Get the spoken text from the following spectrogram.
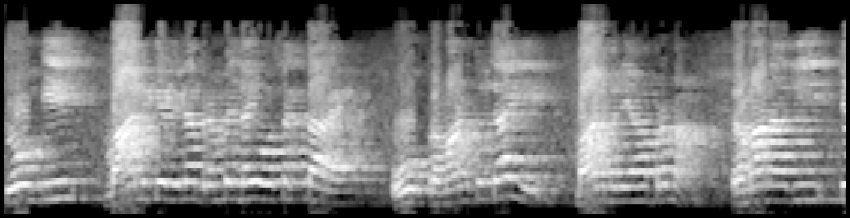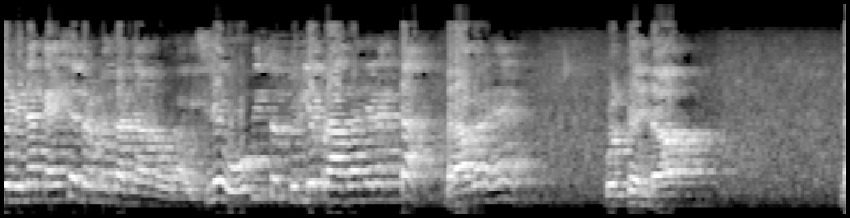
क्योंकि मान के बिना ब्रह्म नहीं हो सकता है। वो प्रमाण तो चाहिए। मान मन यहाँ प्रमाण। प्रमाण आदि के बिना कैसे ब्रह्म का ज्ञान होगा? इसलिए वो भी तो तुल्य प्राधान्य रखता। बराबर है। बोलते न न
